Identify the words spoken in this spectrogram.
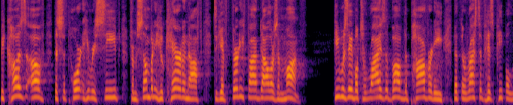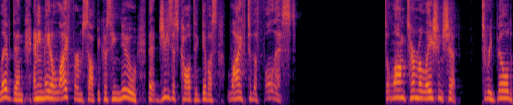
because of the support he received from somebody who cared enough to give $35 a month, he was able to rise above the poverty that the rest of his people lived in, and he made a life for himself because he knew that Jesus called to give us life to the fullest. It's a long term relationship to rebuild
